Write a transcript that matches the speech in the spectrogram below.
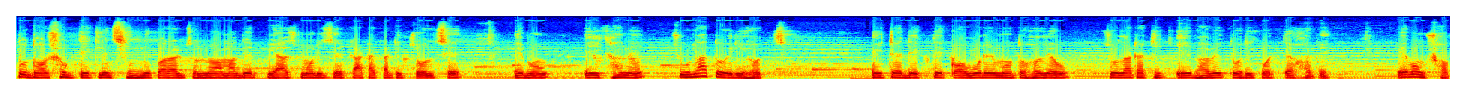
তো দর্শক দেখলেন, ছিন্নি করার জন্য আমাদের পেঁয়াজ মরিচের কাটাকাটি চলছে এবং এইখানে চুলা তৈরি হচ্ছে। এইটা দেখতে কবরের মতো হলেও চুলাটা ঠিক এইভাবেই তৈরি করতে হবে। এবং সব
